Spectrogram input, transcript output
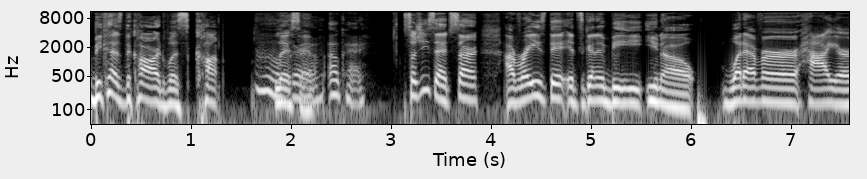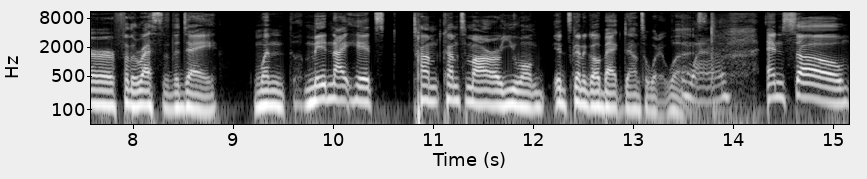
because the card was comp Oh, listen girl. Okay. So she said, Sir, I raised it. It's going to be, you know, whatever higher for the rest of the day. When midnight hits, come come tomorrow, you won't, it's going to go back down to what it was. Wow. And so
